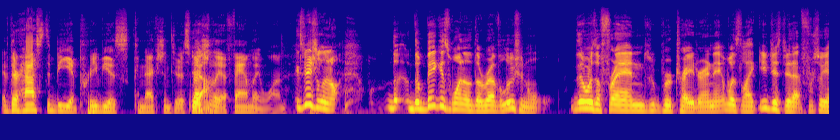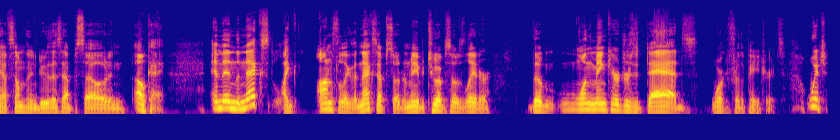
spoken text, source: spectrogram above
if there has to be a previous connection to, it, especially a family one. especially in the the biggest one of the revolution. There was a friend who portrayed her, and it was like you just did that for so you have something to do this episode, and okay. And then the next, like honestly, like the next episode, or maybe two episodes later, the one of the main characters' dad's working for the Patriots, which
